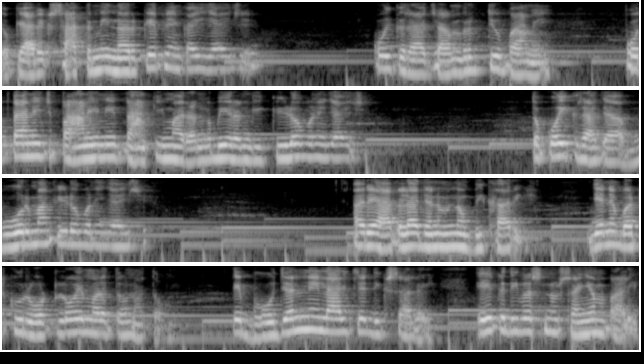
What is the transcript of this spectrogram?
તો ક્યારેક સાતમી નરકે ફેંકાઈ જાય છે. કોઈક રાજા મૃત્યુ પામે પોતાની જ પાણીની ટાંકીમાં રંગબેરંગી કીડો બની જાય છે. તો કોઈક રાજા બોરમાં કીડો બની જાય છે. અરે આગલા જન્મનો ભિખારી, જેને બટકું રોટલોય મળતો નહોતો, તે ભોજનની લાલચે દીક્ષા લઈ એક દિવસનું સંયમ પાળી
